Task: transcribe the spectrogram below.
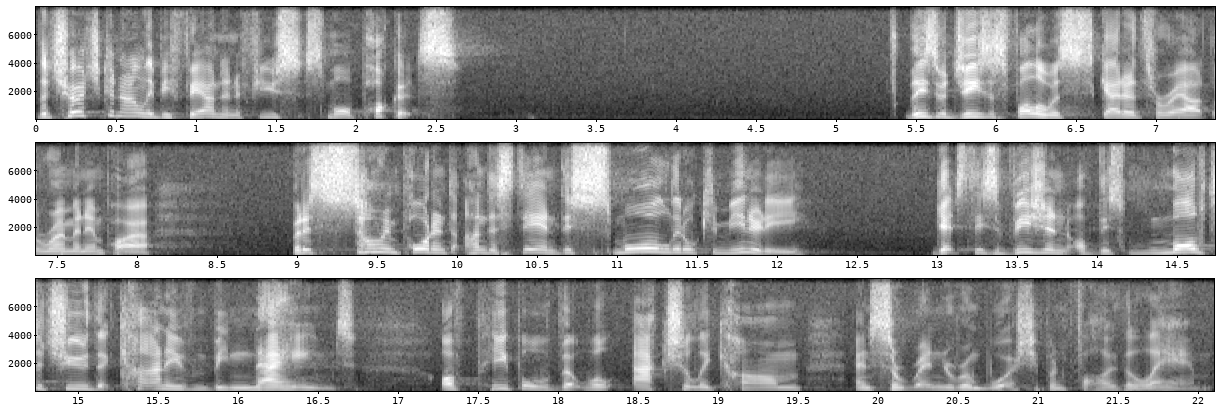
the church can only be found in a few small pockets. These were Jesus' followers scattered throughout the Roman Empire. But it's so important to understand this small little community gets this vision of this multitude that can't even be named of people that will actually come and surrender and worship and follow the Lamb.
